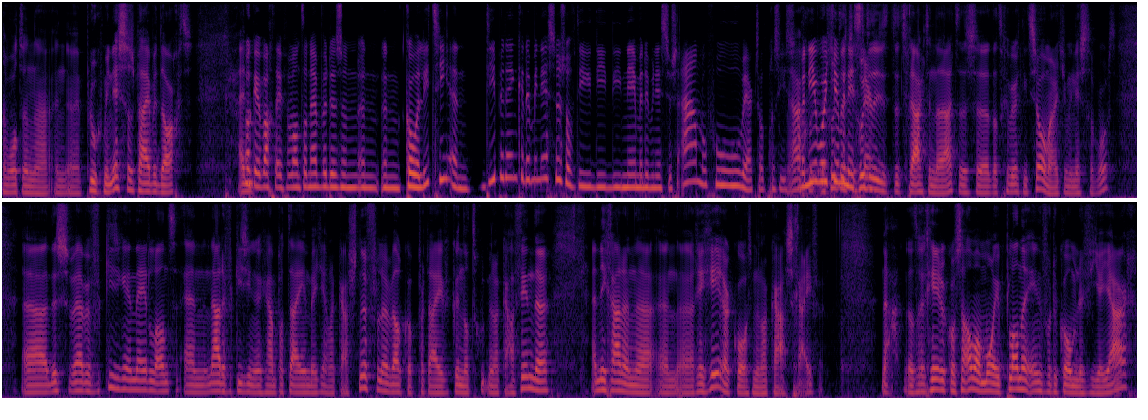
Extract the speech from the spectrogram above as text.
Er wordt een, een, een ploeg ministers bij bedacht. Oké, okay, wacht even, want dan hebben we dus een, een, een, coalitie en die bedenken de ministers of die, die, die nemen de ministers aan of hoe, hoe werkt dat precies? Ja, Wanneer goed, word je goed minister? Dat je, goed dat je het vraagt inderdaad, dus uh, dat gebeurt niet zomaar dat je minister wordt. Uh, dus we hebben verkiezingen in Nederland en na de verkiezingen gaan partijen een beetje aan elkaar snuffelen. Welke partijen kunnen dat goed met elkaar vinden? En die gaan een, uh, een regeerakkoord met elkaar schrijven. Nou, dat regeerakkoord zijn allemaal mooie plannen in voor de komende vier jaar.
